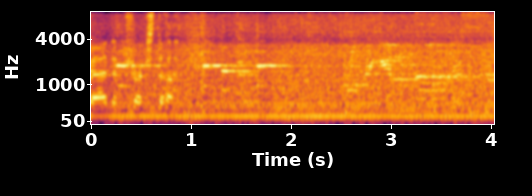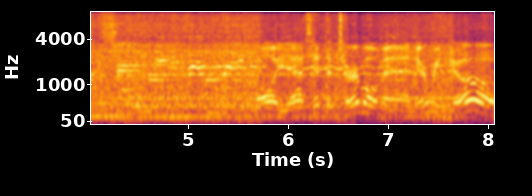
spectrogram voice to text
bad at the truck stop. Oh yes, hit the turbo man. Here we go.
